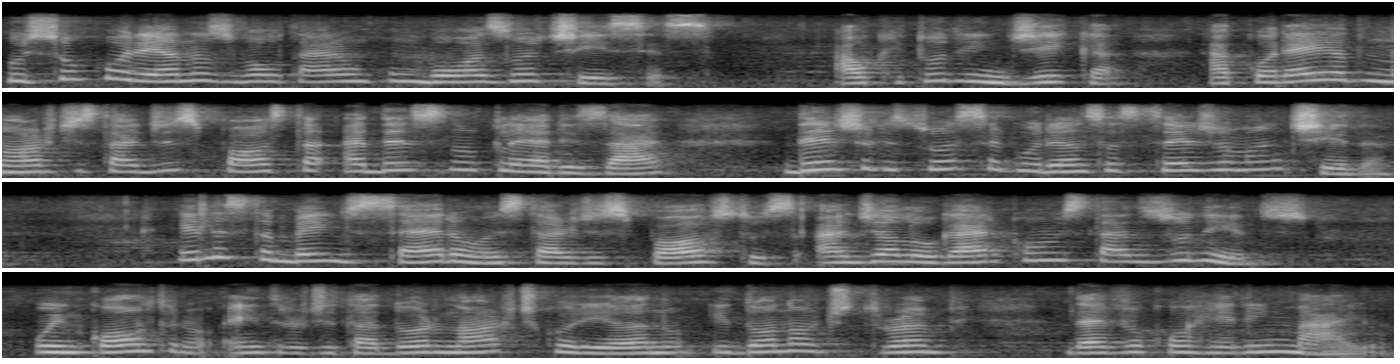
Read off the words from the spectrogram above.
os sul-coreanos voltaram com boas notícias. Ao que tudo indica, a Coreia do Norte está disposta a desnuclearizar desde que sua segurança seja mantida. Eles também disseram estar dispostos a dialogar com os Estados Unidos. O encontro entre o ditador norte-coreano e Donald Trump deve ocorrer em maio.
